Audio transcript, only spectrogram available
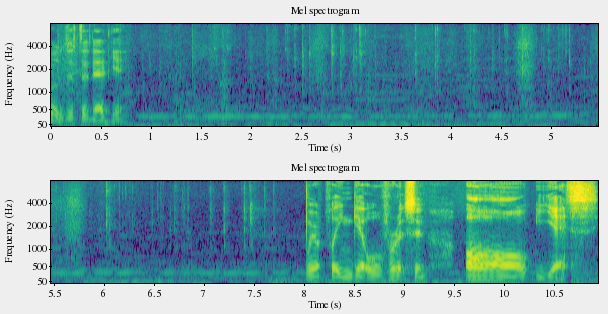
Oh, just a dead guy. We're playing Get Over It soon. Oh, yes.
